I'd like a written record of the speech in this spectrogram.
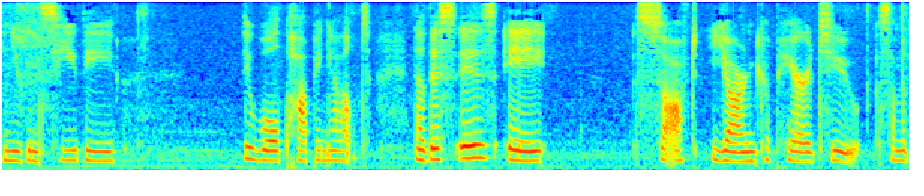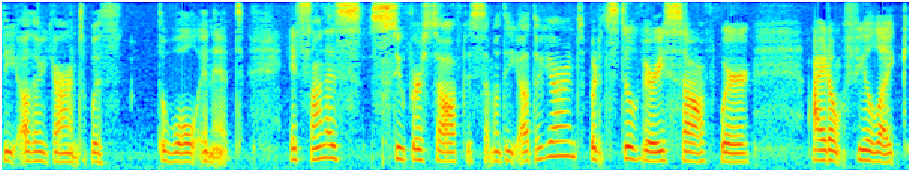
and you can see the the wool popping out. Now this is a soft yarn compared to some of the other yarns with the wool in it. It's not as super soft as some of the other yarns, but it's still very soft where I don't feel like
